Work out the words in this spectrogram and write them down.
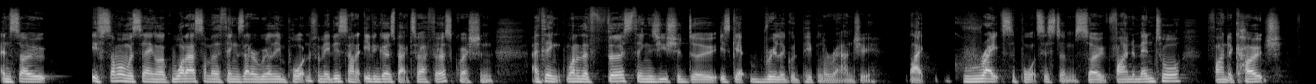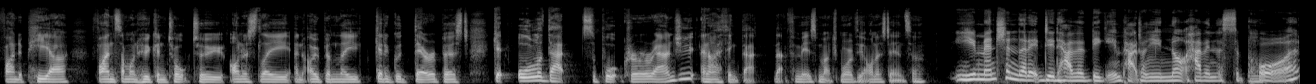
And so if someone was saying, like, what are some of the things that are really important for me? This kind of even goes back to our first question. I think one of the first things you should do is get really good people around you, like great support systems. So find a mentor, find a coach, find a peer, find someone who can talk to honestly and openly, get a good therapist, get all of that support crew around you. And I think that that for me is much more of the honest answer. You mentioned that it did have a big impact on you not having the support.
